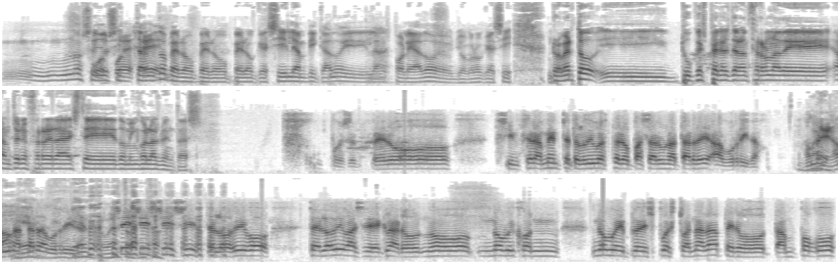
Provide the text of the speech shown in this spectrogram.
Mm, No sé Pues yo si tanto, ser. pero, pero, pero que sí le han picado y le han espoleado, eh, yo creo que sí. Roberto, ¿y tú qué esperas de la encerrona de Antonio Ferrera este domingo en las ventas? Pues espero, sinceramente te lo digo, espero pasar una tarde aburrida. Hombre, no, una bien, tarde aburrida. bien, Roberto. sí, sí, sí, sí, te lo digo, te lo digo así de claro. No, no voy con, no voy predispuesto a nada, pero tampoco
